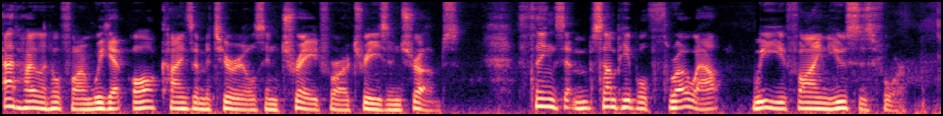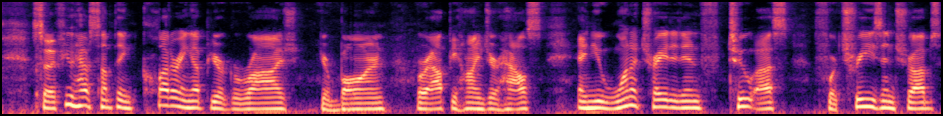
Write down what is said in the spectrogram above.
At Highland Hill Farm, we get all kinds of materials in trade for our trees and shrubs. Things that some people throw out, we find uses for. So if you have something cluttering up your garage, your barn, or out behind your house, and you want to trade it in to us for trees and shrubs,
